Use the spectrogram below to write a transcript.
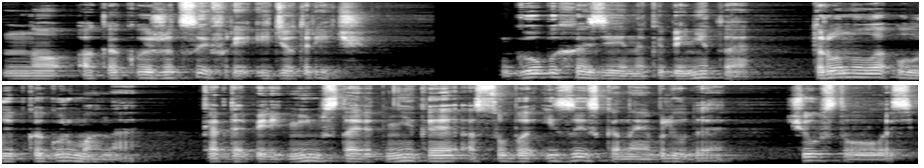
Но о какой же цифре идет речь? Губы хозяина кабинета тронула улыбка гурмана, когда перед ним ставят некое особо изысканное блюдо. Чувствовалось,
